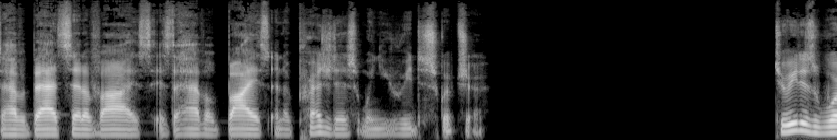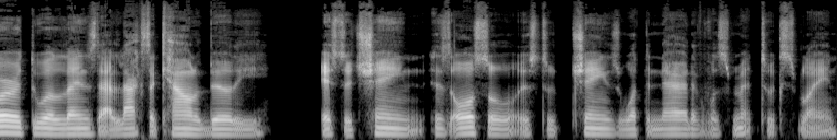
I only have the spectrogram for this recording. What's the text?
To have a bad set of eyes is to have a bias and a prejudice when you read the scripture. To read his word through a lens that lacks accountability is to change is also is to change what the narrative was meant to explain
